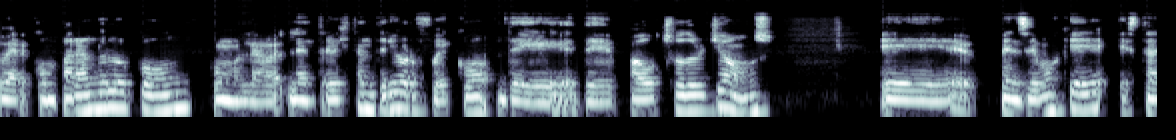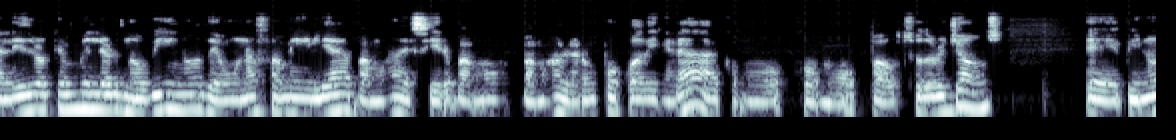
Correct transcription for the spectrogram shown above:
ver, comparándolo con, como la, entrevista anterior fue con, de, de Paul Tudor Jones, eh, pensemos que Stanley Druckenmiller no vino de una familia, vamos a decir, vamos, vamos a hablar un poco adinerada, como, como Paul Tudor Jones, eh, vino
